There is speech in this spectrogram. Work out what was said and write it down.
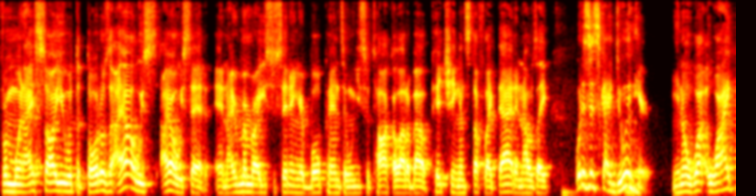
from when I saw you with the Toros, I always I always said, and I remember I used to sit in your bullpens and we used to talk a lot about pitching and stuff like that. And I was like, what is this guy doing here? You know, why why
